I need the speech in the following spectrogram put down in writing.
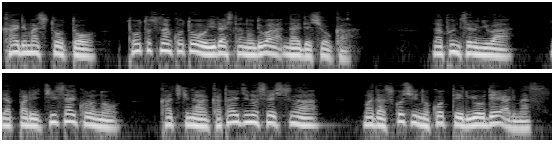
帰りますとうと唐突なことを言い出したのではないでしょうか。ラプンツェルには、やっぱり小さい頃の勝ち気な固い字の性質がまだ少し残っているようであります。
